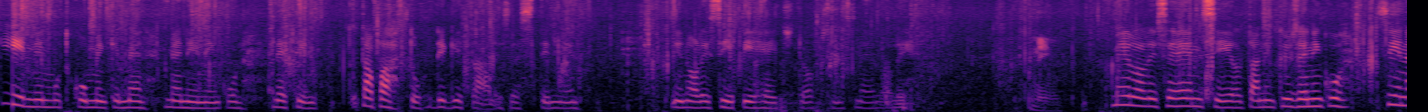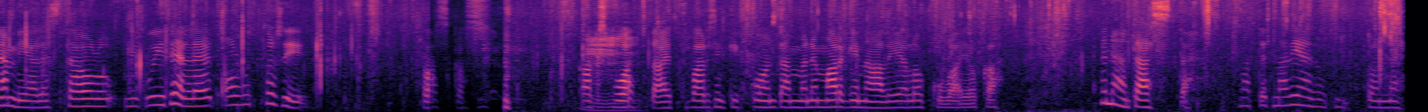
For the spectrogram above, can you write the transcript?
kiinni, mutta kumminkin men, meni niin kuin netin, tapahtui digitaalisesti, niin, niin oli CPH Docs, missä meillä oli Niin. meillä oli se ensi ilta, niin kyllä se niin kuin siinä mielessä on ollut niin kuin itselle ollut tosi raskas kaksi Mm. vuotta, että varsinkin kun on tämmöinen marginaalielokuva, joka mennään tästä. Mä ajattelin, että mä vien sut nyt tonne.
